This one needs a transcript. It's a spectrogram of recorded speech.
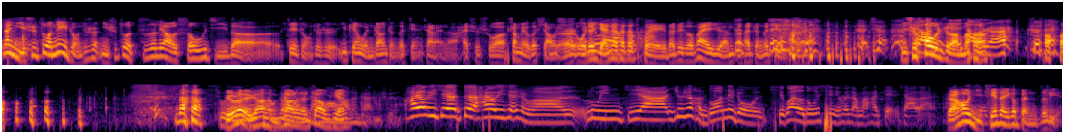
那你是做那种，就是你是做资料搜集的这种，就是一篇文章整个剪下来呢，还是说上面有个小人儿，我就沿着他的腿的这个外缘把它整个剪下来？你是后者吗？小人儿。那比如说有一张很漂亮的照片，还有一些对，还有一些什么录音机啊，就是很多那种奇怪的东西，你会想把它剪下来，然后你贴在一个本子里。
